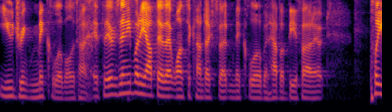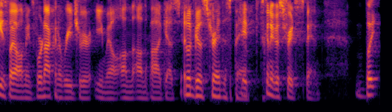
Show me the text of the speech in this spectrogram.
you drink Michelob all the time. If there's anybody out there that wants to contact us about Michelob and have a beef on it, please, by all means, we're not going to read your email on the, on the podcast. It'll go straight to spam. it's going to go straight to spam. But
